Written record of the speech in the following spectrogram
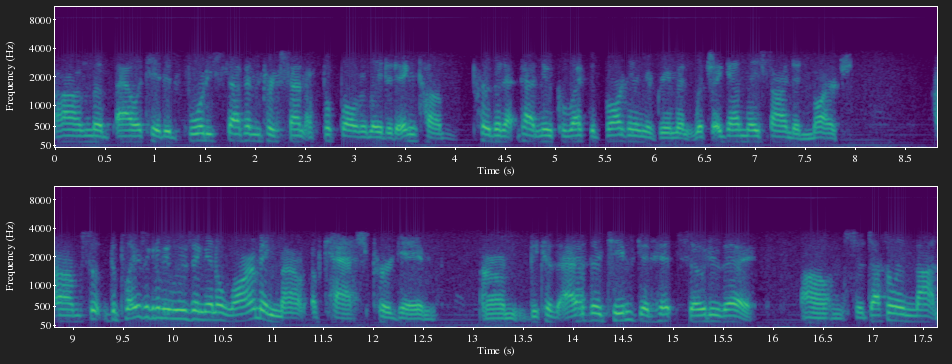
on the allocated 47% of football related income per the, that new collective bargaining agreement, which again they signed in March. Um, so the players are going to be losing an alarming amount of cash per game um, because as their teams get hit, so do they. Um, so definitely not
